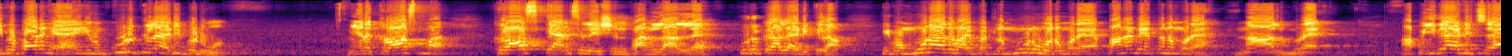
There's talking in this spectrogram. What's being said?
இப்ப பாருங்க இவன் குறுக்குல அடிபடுவான். ஏன்னா கிராஸ் கிராஸ் கேன்சலேஷன் பண்ணலாம்ல. குறுக்கால அடிக்கலாம். இப்ப மூணாவது வாய்ப்பாட்டுல மூணு ஒரு முறை பன்னெண்டு எத்தனை முறை? நாலு முறை. அப்ப இதை அடிச்சா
